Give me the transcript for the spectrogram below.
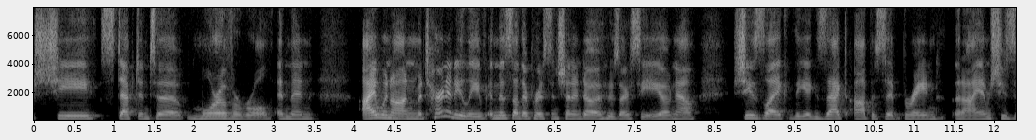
she stepped into more of a role, and then I went on maternity leave, and this other person, Shenandoah, who's our CEO now, she's like the exact opposite brain that I am. She's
